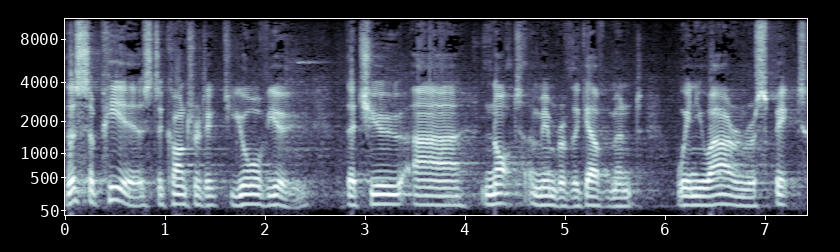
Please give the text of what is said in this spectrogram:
This appears to contradict your view that you are not a member of the government when you are in respect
